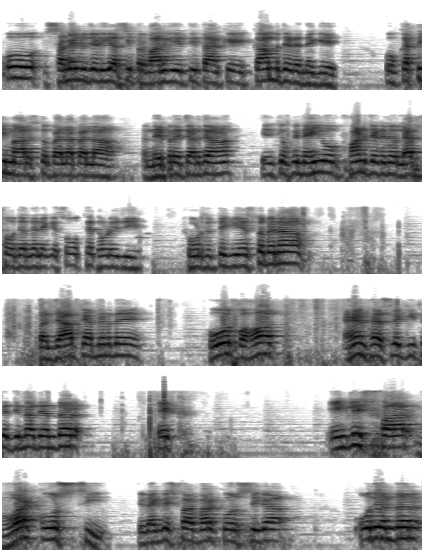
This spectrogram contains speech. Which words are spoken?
ਉਹ ਸਮੇਂ ਨੂੰ ਜਿਹੜੀ ਅਸੀਂ ਪ੍ਰਵਾਨਗੀ ਦਿੱਤੀ ਤਾਂ ਕਿ ਕੰਮ ਜਿਹੜੇ ਨੇਗੇ, ਉਹ 31 ਮਾਰਚ ਤੋਂ ਪਹਿਲਾਂ ਪਹਿਲਾਂ ਨੇਪਰੇ ਚੜ ਜਾਣ। ਇਹ ਕਿਉਂਕਿ ਨਹੀਂ, ਉਹ ਫੰਡ ਜਿਹੜੇ ਨੇ ਉਹ ਲੈਪਸ ਹੋ ਜਾਂਦੇ ਨੇ ਕਿ ਸੋ ਉੱਥੇ ਥੋੜੀ ਜੀ ਛੂਟ ਦਿੱਤੀ ਗਈ। ਇਸ ਤੋਂ ਬਿਨਾ ਪੰਜਾਬ ਕੈਬਨਿਟ ਦੇ ਹੋਰ ਬਹੁਤ ਅਹਿਮ ਫੈਸਲੇ ਕੀਤੇ, ਜਿਨ੍ਹਾਂ ਦੇ ਅੰਦਰ ਇੱਕ ਇੰਗਲਿਸ਼ ਫਾਰ ਵਰਕ ਕੋਰਸ ਸੀ। ਜਿਹੜਾ ਇੰਗਲਿਸ਼ ਫਾਰ ਵਰਕ ਕੋਰਸ ਸੀਗਾ, ਉਹਦੇ ਅੰਦਰ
